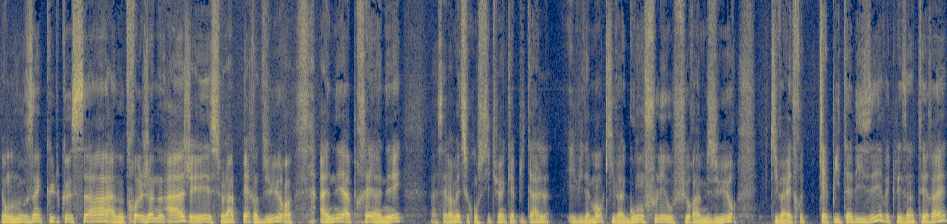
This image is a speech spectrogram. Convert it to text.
Et on nous inculque ça à notre jeune âge et cela perdure année après année. Ça permet de se constituer un capital, évidemment, qui va gonfler au fur et à mesure, qui va être capitalisé avec les intérêts,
